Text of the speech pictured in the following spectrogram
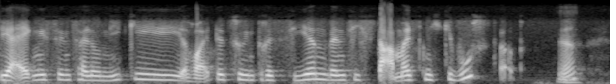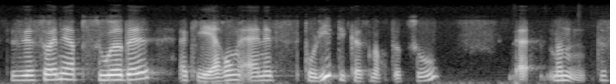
die Ereignisse in Saloniki heute zu interessieren, wenn ich es damals nicht gewusst habe. Ja? Das ist ja so eine absurde Erklärung eines Politikers noch dazu. Äh, man, das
